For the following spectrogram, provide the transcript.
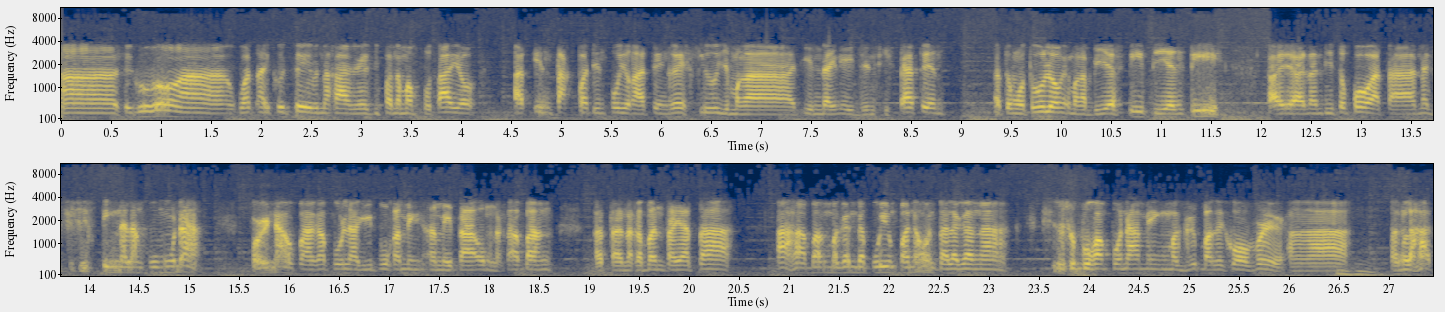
uh, siguro, uh, what I could say, naka-ready pa naman po tayo. At intact pa din po yung ating rescue, yung mga inline agencies natin na tumutulong, yung mga BFP, PNP, ay uh, nandito po at uh, nagsishifting na lang po muna for now para po lagi po kaming uh, may taong nakabang at uh, nakabantay at uh, ah, habang maganda po yung panahon talagang uh, sinusubukan po naming mag- mag-recover ang, ah, ang lahat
